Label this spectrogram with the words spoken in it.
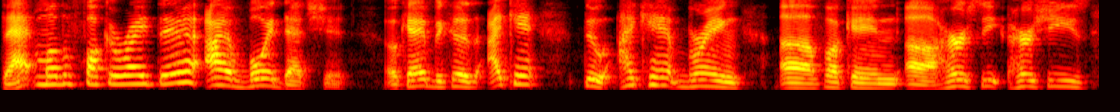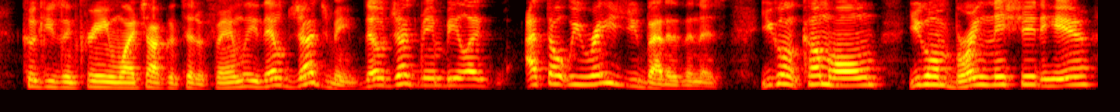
That motherfucker right there, I avoid that shit. Okay? Because I can't, dude, I can't bring uh fucking uh Hershey Hershey's cookies and cream white chocolate to the family. They'll judge me. They'll judge me and be like, I thought we raised you better than this. You gonna come home, you gonna bring this shit here,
